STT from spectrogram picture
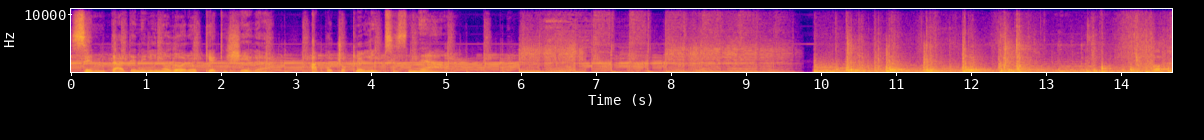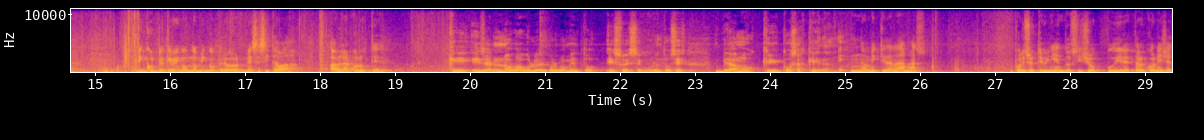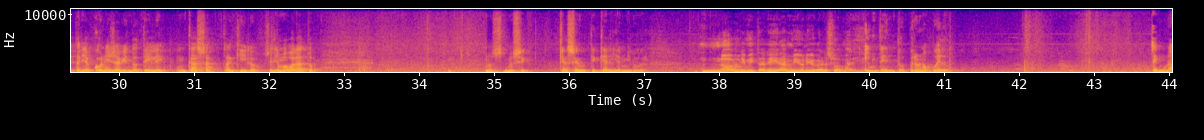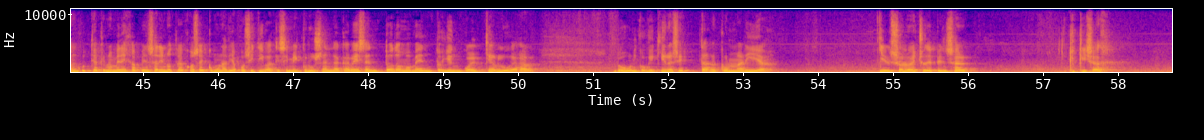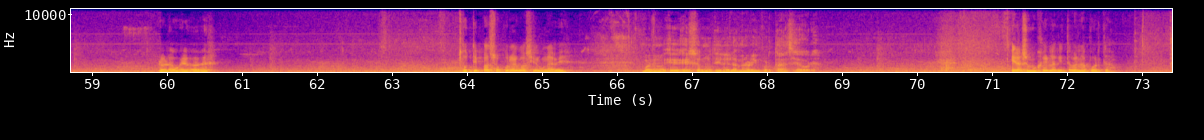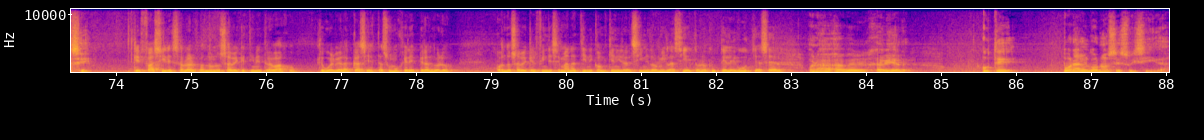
Sentate en el inodoro que aquí llega Apochoclolipsis Now. Oh, disculpe que venga un domingo, pero necesitaba hablar con usted. Que ella no va a volver por el momento, eso es seguro. Entonces, veamos qué cosas quedan. Eh, no me queda nada más. Por eso estoy viniendo. Si yo pudiera estar con ella, estaría con ella viendo tele, en casa, tranquilo. Sería más barato. No, no sé qué hacer. ¿Usted qué haría en mi lugar? No limitaría mi universo a María. Intento, pero no puedo. Tengo una angustia que no me deja pensar en otra cosa. Es como una diapositiva que se me cruza en la cabeza en todo momento y en cualquier lugar. Lo único que quiero es estar con María. Y el solo hecho de pensar que quizás no la vuelva a ver. ¿Usted pasó por algo así alguna vez? Bueno, e- eso no tiene la menor importancia ahora. ¿Era su mujer la que estaba en la puerta? Sí. Qué fácil es hablar cuando uno sabe que tiene trabajo, que vuelve a la casa y está su mujer esperándolo. Cuando sabe que el fin de semana tiene con quién ir al cine, dormir la siesta, o lo que a usted le guste hacer. Bueno, a, a ver, Javier, usted por algo no se suicida.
